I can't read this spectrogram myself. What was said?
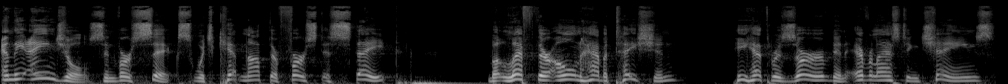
and the angels in verse 6, which kept not their first estate, but left their own habitation, he hath reserved in everlasting chains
